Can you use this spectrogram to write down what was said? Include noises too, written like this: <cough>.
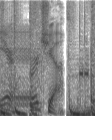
Here, Bert Show.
